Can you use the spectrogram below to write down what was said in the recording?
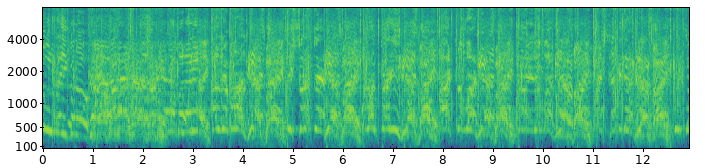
লড়াই করো। আট নম্বর। নয় নম্বর। আশকাবিদে বুঝতে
